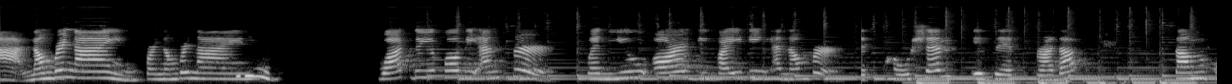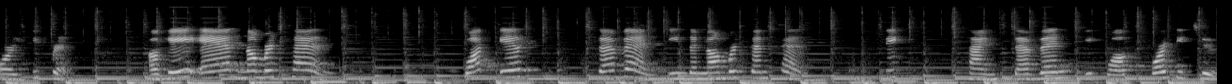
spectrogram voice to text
Ah, number nine. For number nine, what do you call the answer when you are dividing a number? Is it quotient? Is it product? Sum or difference? Okay, and number 10. What is 7 in the number sentence? 6 times 7 equals 42.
